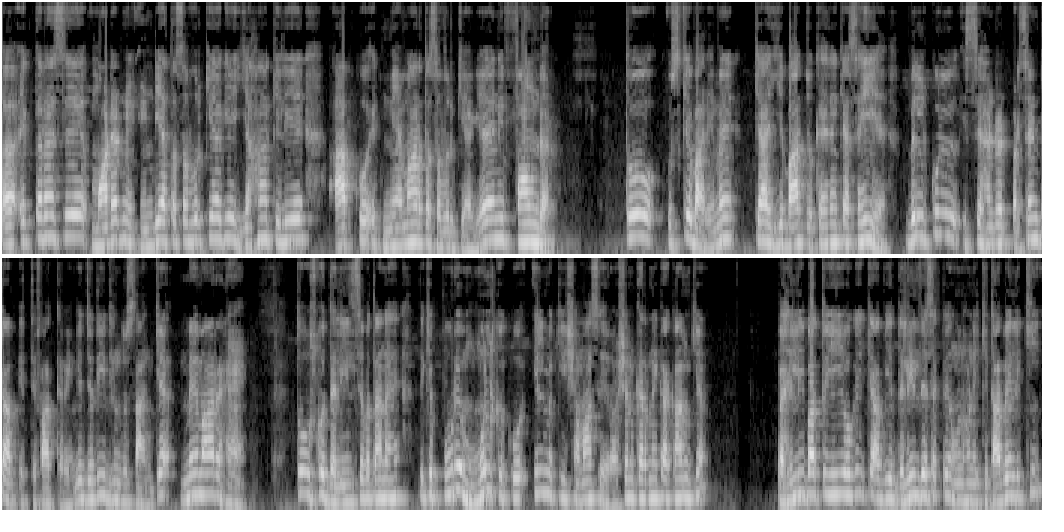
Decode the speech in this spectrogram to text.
एक तरह से मॉडर्न इंडिया तस्वुर किया गया। यहाँ के लिए आपको एक मेमार तस्वुर किया गया, यानी फाउंडर। तो उसके बारे में क्या ये बात जो कह रहे हैं क्या सही है? बिल्कुल इससे हंड्रेड परसेंट आप इत्तेफाक करेंगे। जदीद हिंदुस्तान के मेमार हैं। तो उसको दलील से बताना है। देखिए, पूरे मुल्क को इल्म की शमा से रोशन करने का काम किया। पहली बात तो यही होगी कि आप ये दलील दे सकते हैं। उन्होंने किताबें लिखी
